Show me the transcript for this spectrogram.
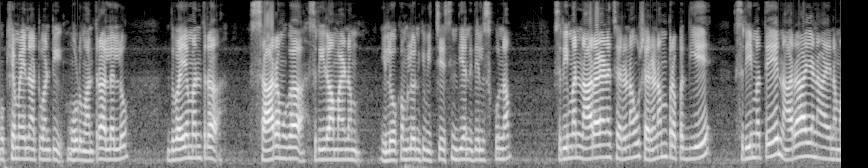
ముఖ్యమైనటువంటి మూడు మంత్రాలలో ద్వయమంత్ర సారముగా శ్రీరామాయణం ఈ లోకంలోనికి విచ్చేసింది అని తెలుసుకున్నాం. శ్రీమన్నారాయణ చరణవు శరణం ప్రపద్యే శ్రీమతే నారాయణాయ నమ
